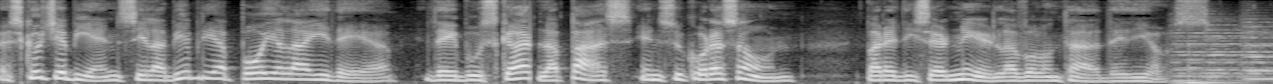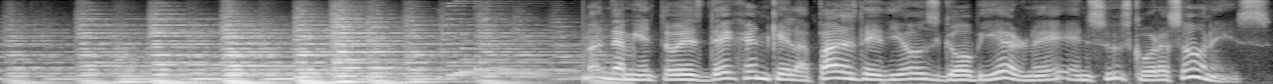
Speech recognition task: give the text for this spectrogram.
Escuche bien si la Biblia apoya la idea de buscar la paz en su corazón para discernir la voluntad de Dios. mandamiento es dejen que la paz de Dios gobierne en sus corazones.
